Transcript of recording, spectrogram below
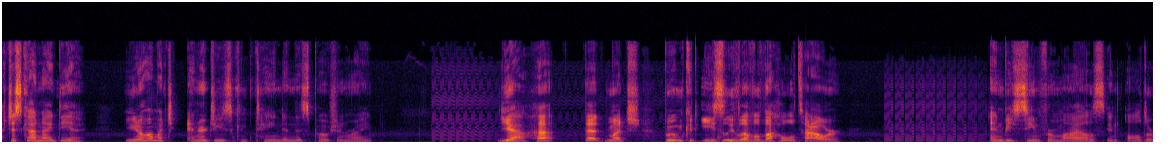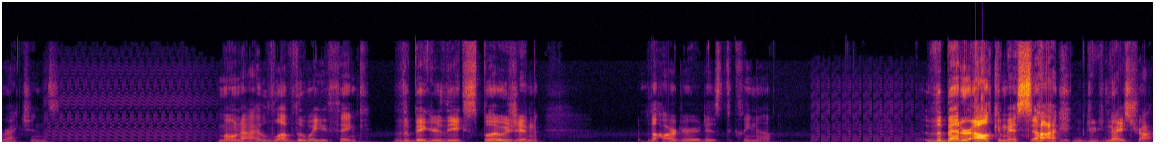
I just got an idea. You know how much energy is contained in this potion, right? Yeah, huh? That much boom could easily level the whole tower. And be seen for miles in all directions. Mona, I love the way you think. The bigger the explosion, the harder it is to clean up. The better alchemist. Ah, nice try.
